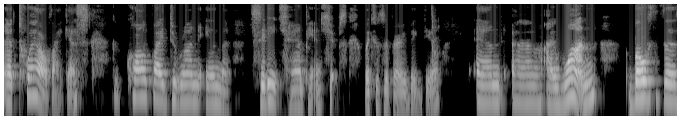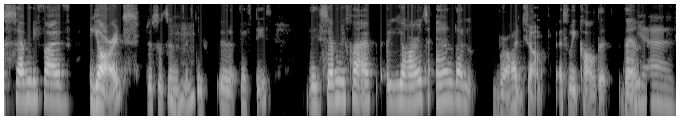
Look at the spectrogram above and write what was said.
at 12, I guess, qualified to run in the city championships, which is a very big deal. And uh, I won both the 75 yards, this was in mm-hmm. 50, uh, 50s, the 75 yards and the broad jump, as we called it then. Yes.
